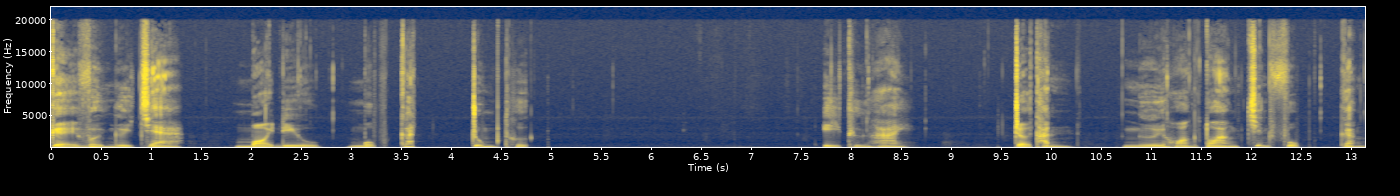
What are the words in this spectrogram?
kể với người cha mọi điều một cách trung thực. Ý thứ hai, trở thành người hoàn toàn chinh phục gắn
